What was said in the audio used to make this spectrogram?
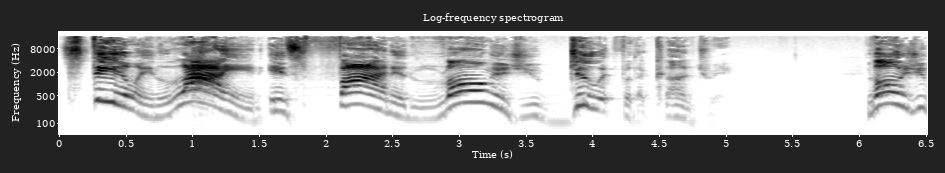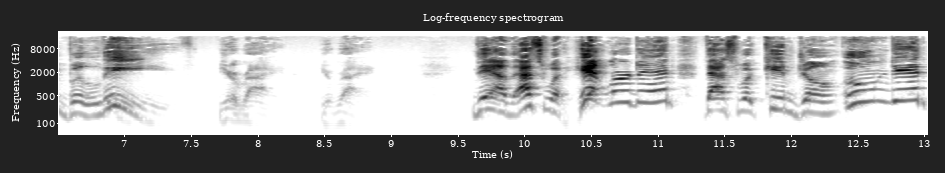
stealing, lying is fine as long as you do it for the country. As long as you believe you're right. You're right. Yeah, that's what Hitler did. That's what Kim Jong un did.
